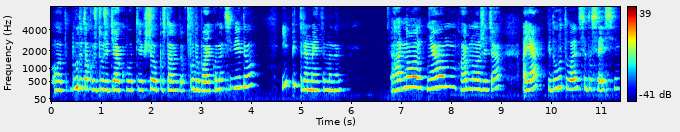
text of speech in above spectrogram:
От, Буду також дуже дякувати, якщо ви поставите вподобайку на це відео і підтримаєте мене. Гарного дня вам, гарного життя! А я піду готуватися до сесії.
